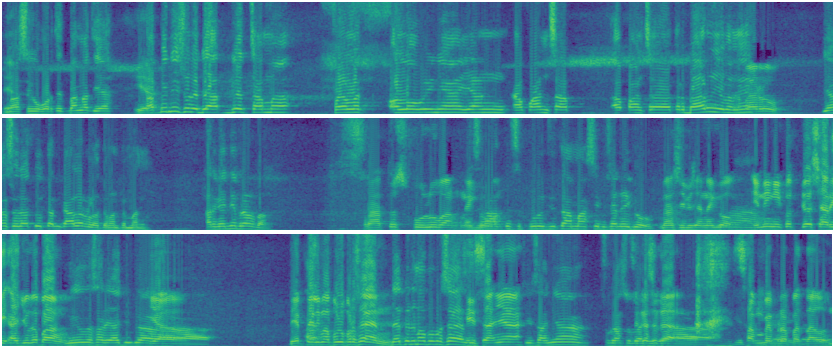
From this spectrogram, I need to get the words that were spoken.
Masih worth it banget ya. Iya. Tapi ini sudah di-upgrade sama velg alloy-nya yang Avanza Avanza terbaru ya, Bang ya? Baru Yang sudah Tutan color loh, teman-teman. Harganya berapa, Bang? 110, Bang, nego. Bang. 110 juta masih bisa nego. Masih bisa nego. Nah. Ini ngikut ke syariah juga, Bang. Ini udah syariah juga. Ya. DP 50%. DP 50%. Sisanya Sisanya suka-suka. suka-suka. Gitu, Sampai ya, berapa ya. tahun?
